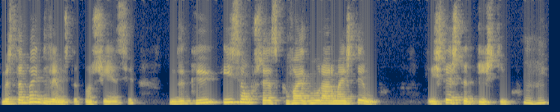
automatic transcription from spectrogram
Mas também devemos ter consciência de que isso é um processo que vai demorar mais tempo isto é estatístico, uhum.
